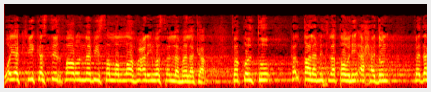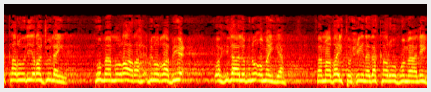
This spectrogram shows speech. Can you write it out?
ويكفيك استغفار النبي صلى الله عليه وسلم لك. فقلت هل قال مثل قول أحد؟ فذكروا لي رجلين هما مرارة بن الربيع وهلال بن أمية. فمضيت حين ذكروهما لي.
